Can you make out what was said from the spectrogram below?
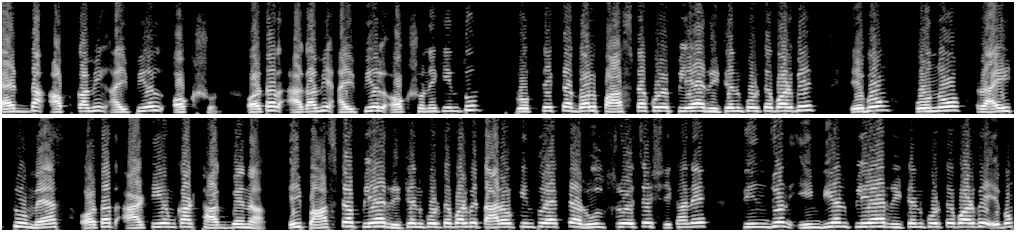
at the upcoming IPL auction. অর্থাৎ আগামী আইপিএল অকশনে কিন্তু প্রত্যেকটা দল পাঁচটা করে প্লেয়ার রিটেন করতে পারবে এবং কোনো রাইট টু ম্যাচ অর্থাৎ আরটিএম কার্ড থাকবে না এই পাঁচটা প্লেয়ার রিটেন করতে পারবে তারও কিন্তু একটা রুলস রয়েছে সেখানে তিনজন ইন্ডিয়ান প্লেয়ার রিটেন করতে পারবে এবং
